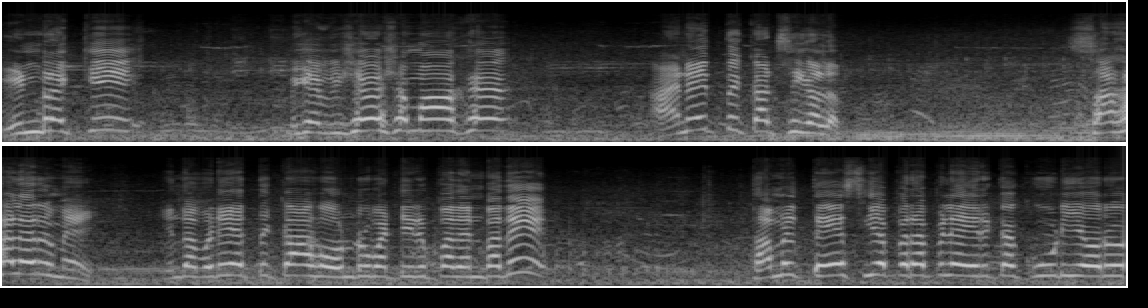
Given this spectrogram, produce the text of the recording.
இன்றைக்கு மிக விசேஷமாக அனைத்து கட்சிகளும் சகலருமே இந்த விடயத்துக்காக ஒன்றுபட்டிருப்பது என்பது தமிழ் தேசிய பிறப்பிலே இருக்கக்கூடிய ஒரு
